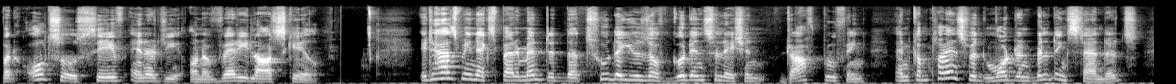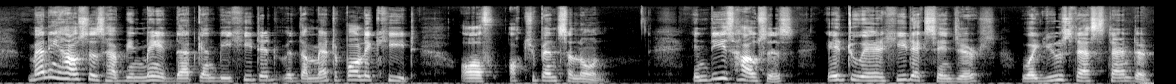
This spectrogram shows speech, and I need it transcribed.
but also save energy on a very large scale. It has been experimented that through the use of good insulation, draft proofing, and compliance with modern building standards, many houses have been made that can be heated with the metabolic heat of occupants alone. In these houses, air-to-air -air heat exchangers were used as standard.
